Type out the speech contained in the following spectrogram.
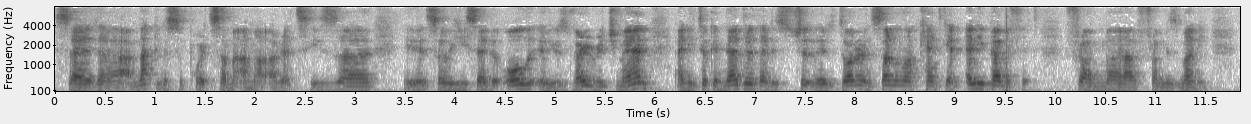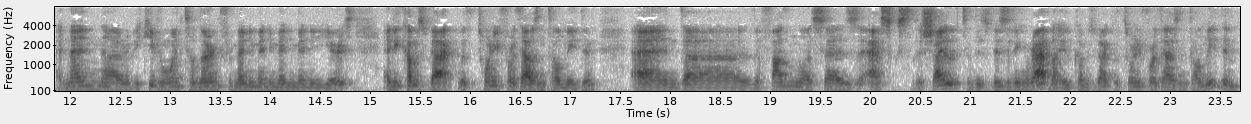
said, uh, "I'm not going to support some Amaretz." He's uh, so he said all he was a very rich man, and he took a neder that his, that his daughter and son-in-law can't get any benefit from uh, from his money. And then uh, Rabbi Akiva went to learn for many, many, many, many years, and he comes back with 24,000 talmidim. And uh, the father-in-law says, asks the shayla to this visiting rabbi who comes back with 24,000 talmidim,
